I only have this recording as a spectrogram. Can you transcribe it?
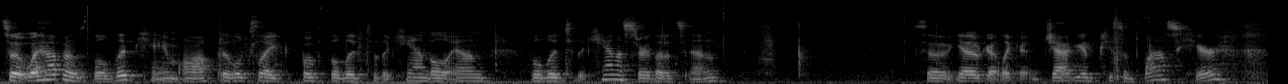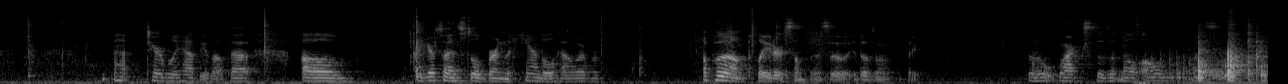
So what happens, the lid came off. It looks like both the lid to the candle and the lid to the canister that it's in. So yeah, I've got like a jagged piece of glass here. Not terribly happy about that. Um, I guess I still burn the candle, however. I'll put it on a plate or something so it doesn't like, the wax doesn't melt all over the place.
